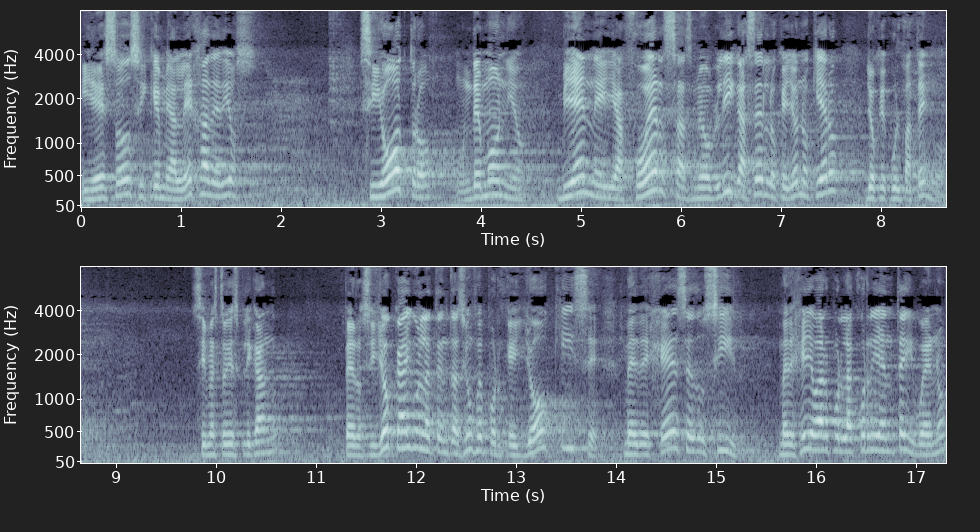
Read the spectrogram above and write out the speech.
Y eso sí que me aleja de Dios. Si otro, un demonio, viene y a fuerzas me obliga a hacer lo que yo no quiero, ¿yo qué culpa tengo? ¿Sí me estoy explicando? Pero si yo caigo en la tentación fue porque yo quise, me dejé seducir, me dejé llevar por la corriente y bueno,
